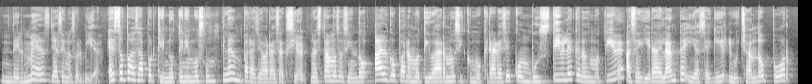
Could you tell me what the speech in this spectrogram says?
del mes ya se nos olvida. Esto pasa porque no tenemos un plan para llevar a esa acción. No estamos haciendo algo para motivarnos y como crear ese combustible que nos motive a seguir adelante y a seguir luchando por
